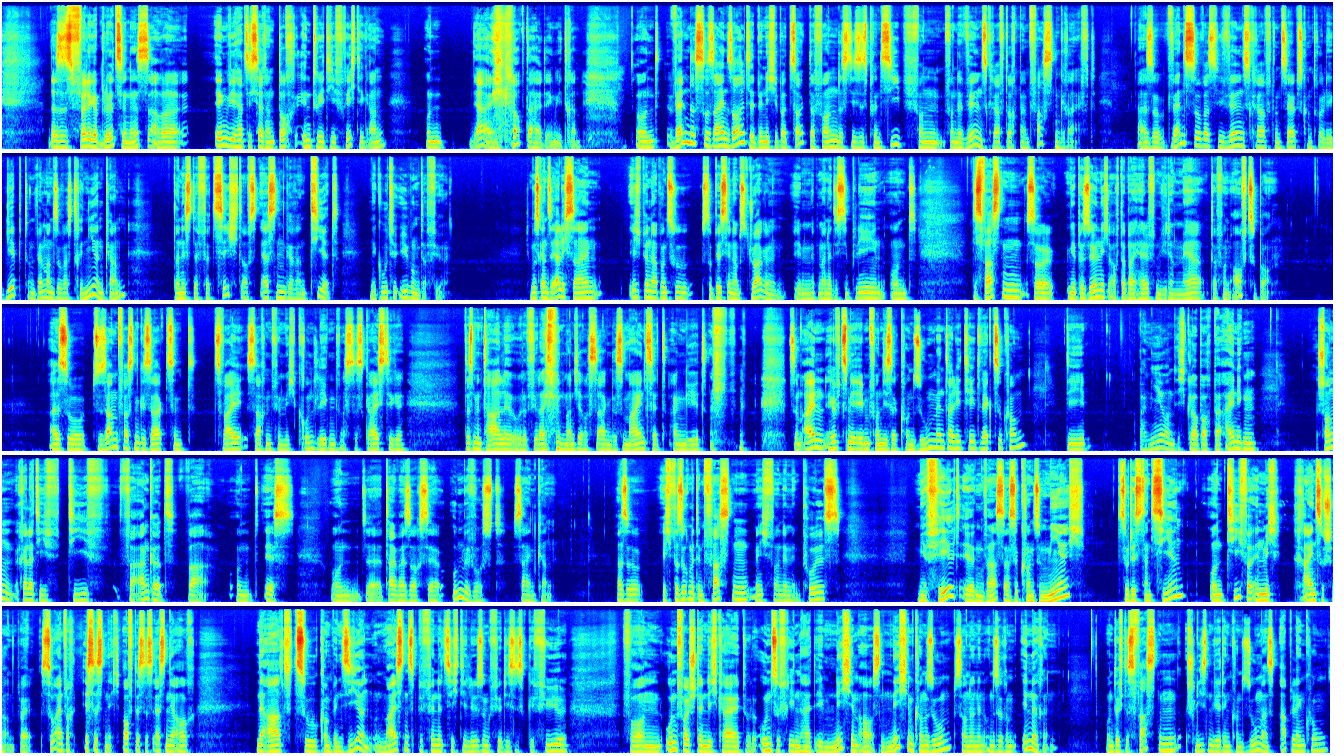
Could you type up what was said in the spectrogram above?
dass es völliger Blödsinn ist, aber irgendwie hört sich ja dann doch intuitiv richtig an. Und ja, ich glaube da halt irgendwie dran. Und wenn das so sein sollte, bin ich überzeugt davon, dass dieses Prinzip von, von der Willenskraft auch beim Fasten greift. Also wenn es sowas wie Willenskraft und Selbstkontrolle gibt und wenn man sowas trainieren kann, dann ist der Verzicht aufs Essen garantiert eine gute Übung dafür. Ich muss ganz ehrlich sein, ich bin ab und zu so ein bisschen am struggeln, eben mit meiner Disziplin und das Fasten soll mir persönlich auch dabei helfen, wieder mehr davon aufzubauen. Also zusammenfassend gesagt sind zwei Sachen für mich grundlegend, was das Geistige, das Mentale oder vielleicht würden manche auch sagen, das Mindset angeht. Zum einen hilft es mir eben von dieser Konsummentalität wegzukommen, die bei mir und ich glaube auch bei einigen schon relativ tief verankert war und ist und äh, teilweise auch sehr unbewusst sein kann. Also ich versuche mit dem Fasten mich von dem Impuls, mir fehlt irgendwas, also konsumiere ich, zu distanzieren und tiefer in mich reinzuschauen, weil so einfach ist es nicht. Oft ist das Essen ja auch eine Art zu kompensieren und meistens befindet sich die Lösung für dieses Gefühl von Unvollständigkeit oder Unzufriedenheit eben nicht im Außen, nicht im Konsum, sondern in unserem Inneren. Und durch das Fasten schließen wir den Konsum als Ablenkung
